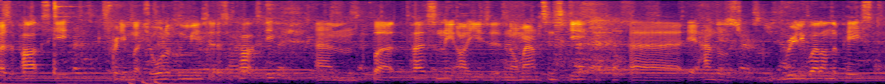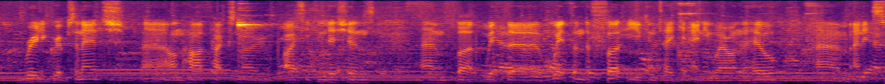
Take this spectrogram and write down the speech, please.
as a park ski. Pretty much all of them use it as a park ski. Um, but personally, I use it as an all-mountain ski. Uh, it handles really well on the piste, really grips an edge uh, on hard packed snow, icy conditions. Um, but with the width underfoot you can take it anywhere on the hill um, and it's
